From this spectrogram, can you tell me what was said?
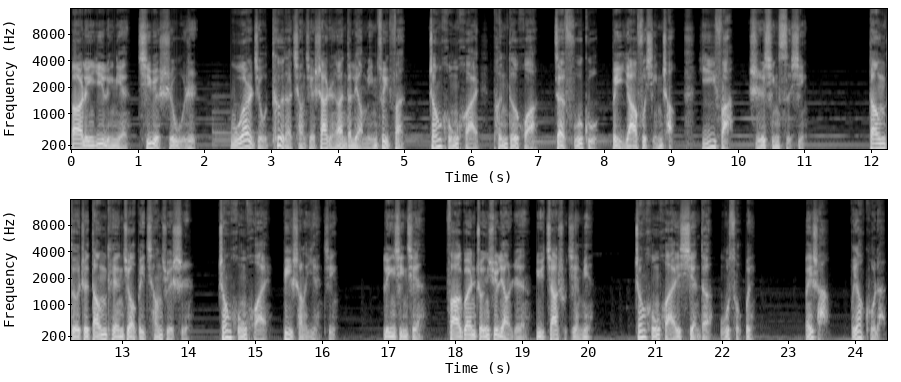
二零一零年七月十五日，五二九特大抢劫杀人案的两名罪犯张红怀、彭德华在府谷被押赴刑场，依法执行死刑。当得知当天就要被枪决时，张红怀闭上了眼睛。临行前，法官准许两人与家属见面，张红怀显得无所谓，没啥，不要哭了。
